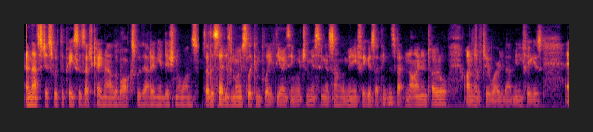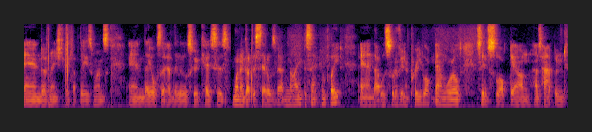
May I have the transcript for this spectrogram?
and that's just with the pieces that came out of the box without any additional ones. So the set is mostly complete. The only thing which I'm missing is some of the minifigures. I think there's about nine in total. I'm never too worried about minifigures and I've managed to pick up these ones and they also have their little suitcases. When I got the set it was about 90% complete and that was sort of in a pre-lockdown world. Since lockdown has happened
